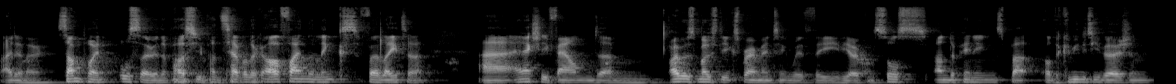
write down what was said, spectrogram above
I don't know, some point also in the past few months, have a look. I'll find the links for later. Uh, and actually found um, I was mostly experimenting with the the open source underpinnings, but or the community version,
